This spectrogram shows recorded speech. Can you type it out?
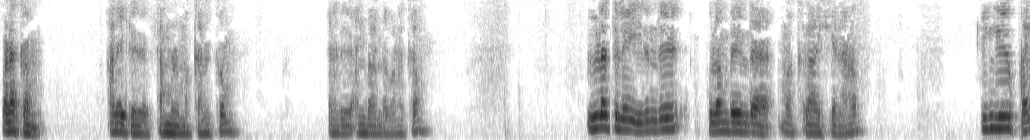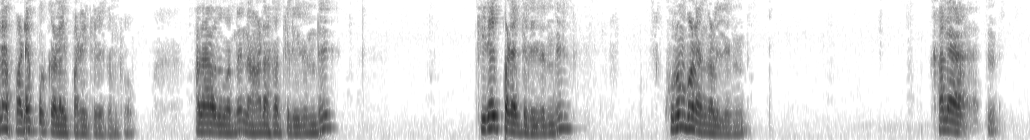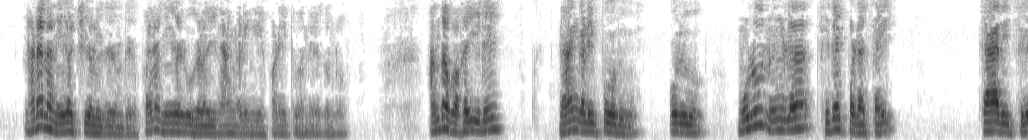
வணக்கம். அனைத்து தமிழ் மக்களுக்கும் எனது அன்பார்ந்த வணக்கம். ஈழத்திலே இருந்து புலம்பெயர்ந்த மக்களாகிய நாம் இங்கு பல படைப்புகளை படைத்திருக்கின்றோம். அதாவது வந்து நாடகத்திலிருந்து திரைப்படத்திலிருந்து குறும்படங்களிலிருந்து கல நடன நிகழ்ச்சிகளிலிருந்து பல நிகழ்வுகளை நாங்கள் இங்கே படைத்து வந்திருக்கின்றோம். அந்த வகையிலே நாங்கள் இப்போது ஒரு முழு நீள திரைப்படத்தை தயாரித்து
